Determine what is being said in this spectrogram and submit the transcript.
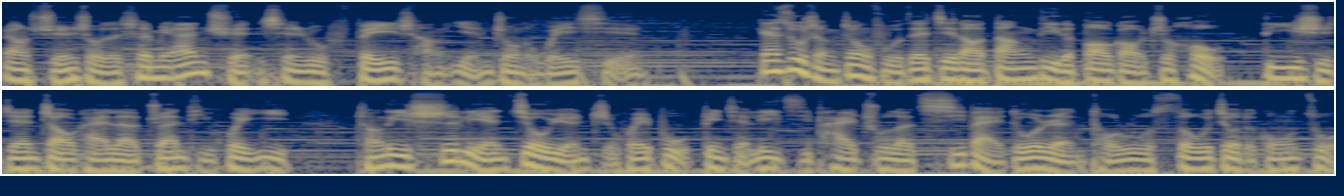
让选手的生命安全陷入非常严重的威胁。甘肃省政府在接到当地的报告之后，第一时间召开了专题会议，成立失联救援指挥部，并且立即派出了七百多人投入搜救的工作。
